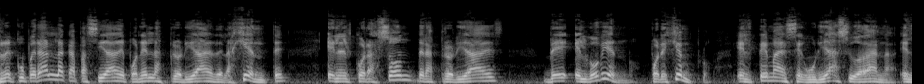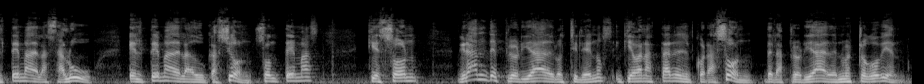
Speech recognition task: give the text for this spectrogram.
recuperar la capacidad de poner las prioridades de la gente en el corazón de las prioridades del gobierno. Por ejemplo, el tema de seguridad ciudadana, el tema de la salud, el tema de la educación, son temas que son grandes prioridades de los chilenos y que van a estar en el corazón de las prioridades de nuestro gobierno.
